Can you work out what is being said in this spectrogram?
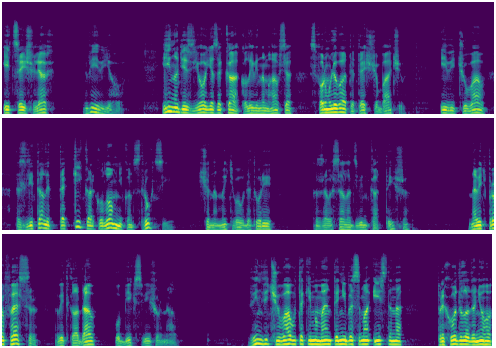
І цей шлях вів його. Іноді з його язика, коли він намагався сформулювати те, що бачив, і відчував, злітали такі карколомні конструкції, що на мить в аудиторії зависала дзвінка тиша. Навіть професор відкладав у бік свій журнал. Він відчував такі моменти, ніби сама істина приходила до нього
